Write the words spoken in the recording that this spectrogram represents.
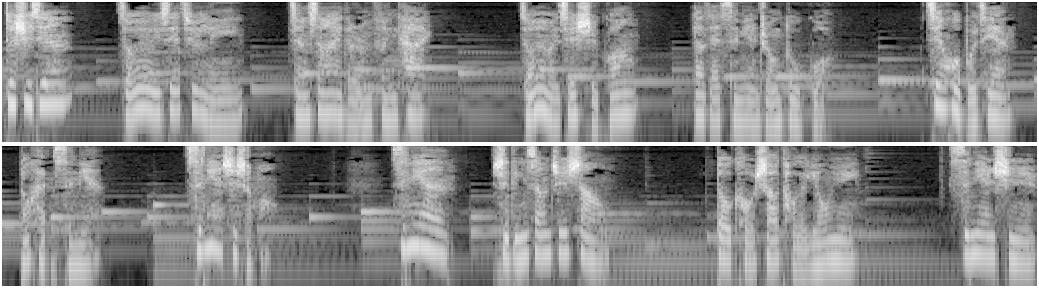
这世间，总有一些距离将相爱的人分开，总有一些时光要在思念中度过。见或不见，都很思念。思念是什么？思念是丁香之上，豆蔻梢头的忧郁；思念是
